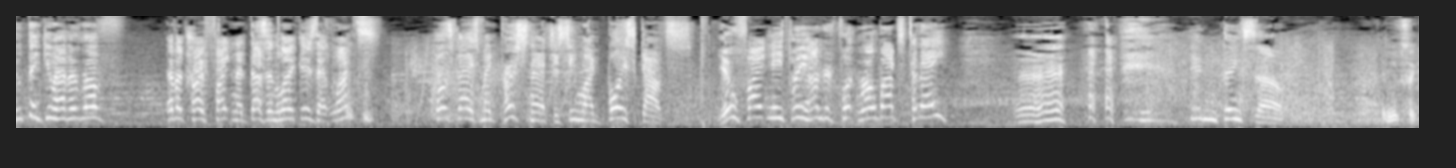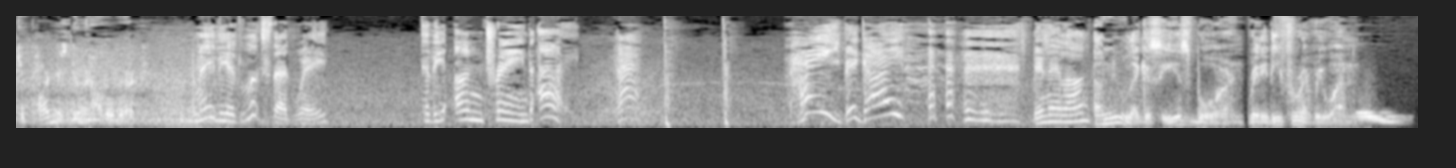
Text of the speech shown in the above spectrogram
You think you have it rough? Ever try fighting a dozen lurkers at once? Those guys make purse snatchers seem like Boy Scouts. You fighting any 300-foot robots today? Uh-huh. Didn't think so. It looks like your partner's doing all the work. Maybe it looks that way to the untrained eye. Huh? Hey, big guy! Been there long? A new legacy is born, ready for everyone.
